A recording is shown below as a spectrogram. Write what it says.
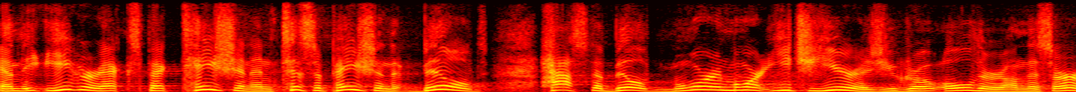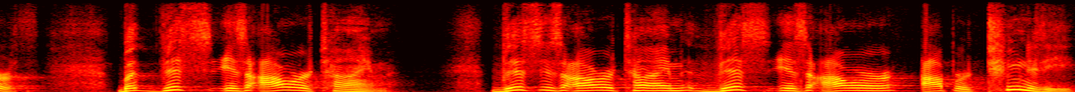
And the eager expectation, anticipation that builds has to build more and more each year as you grow older on this earth. But this is our time. This is our time. This is our opportunity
